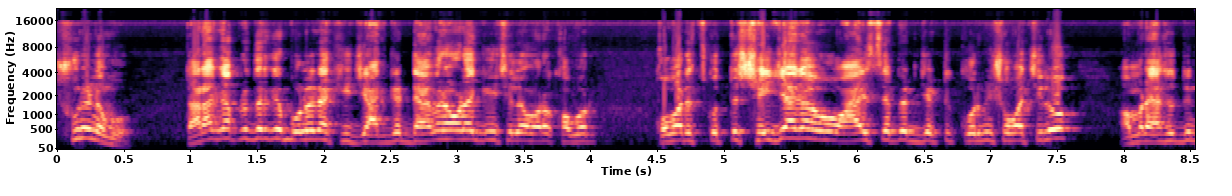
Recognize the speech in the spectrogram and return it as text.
শুনে নেব। তার আগে আপনাদেরকে বলে রাখি যে আজকের ড্যামের ওরা গিয়েছিল আমরা খবর। কভারেজ করতে, সেই জায়গায় ও আইএসএফ এর যে একটি কর্মী সভা ছিল, আমরা এতদিন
